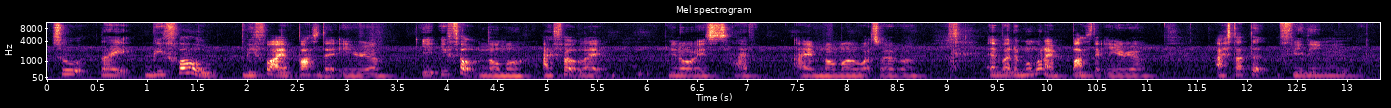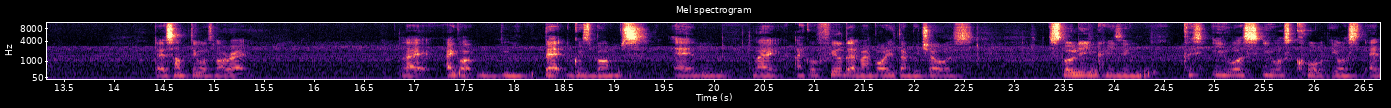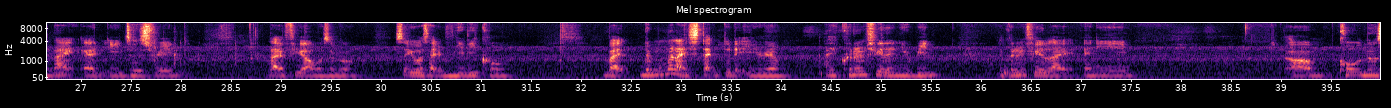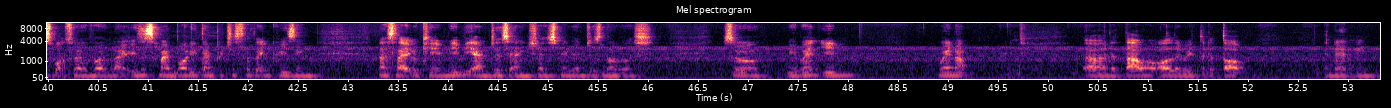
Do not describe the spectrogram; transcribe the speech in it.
So like before before I passed that area it, it felt normal. I felt like you know it's I've I am normal whatsoever. And but the moment I passed the area I started feeling that something was not right. Like I got bad goosebumps and like I could feel that my body temperature was slowly increasing. Because it was it was cold. It was at night and it just rained like a few hours ago. So it was like really cold. But the moment I stepped to the area I couldn't feel any wind. I couldn't feel like any um coldness whatsoever. Like it's just my body temperature started increasing I was like okay maybe I'm just anxious maybe I'm just nervous. So we went in went up uh, the tower all the way to the top. And then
